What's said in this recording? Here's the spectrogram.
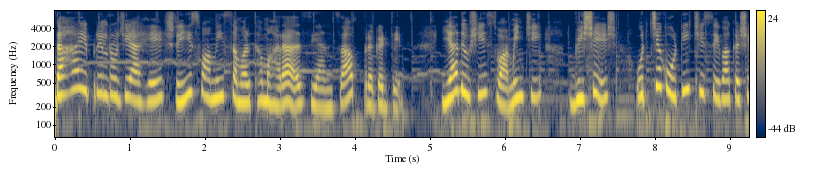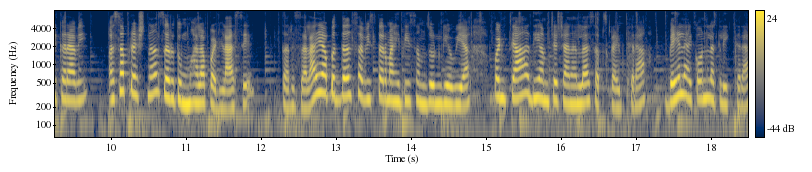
दहा एप्रिल रोजी आहे श्री स्वामी समर्थ महाराज यांचा प्रकट दिन. या दिवशी स्वामींची विशेष उच्च कोटीची सेवा कशी करावी असा प्रश्न जर तुम्हाला पडला असेल तर चला याबद्दल सविस्तर माहिती समजून घेऊया. पण त्याआधी आमच्या चॅनलला सबस्क्राईब करा बेल आयकॉनला क्लिक करा.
